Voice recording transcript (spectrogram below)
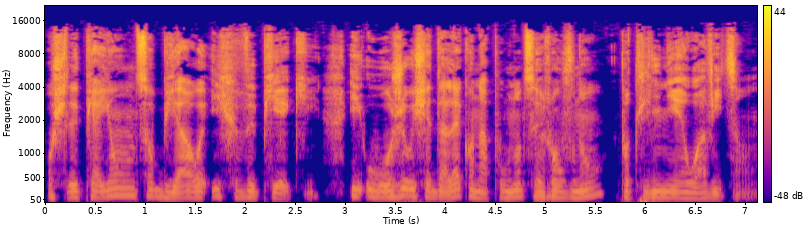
oślepiająco białe ich wypieki i ułożyły się daleko na północy równą pod linię ławicą.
